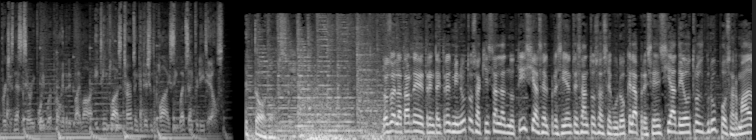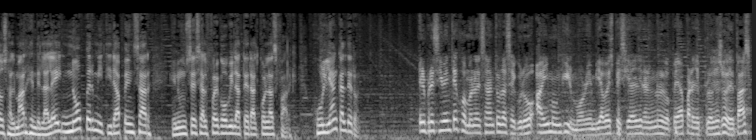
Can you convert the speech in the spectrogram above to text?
No purchase necessary. Void where prohibited by law. 18 plus terms and conditions apply. See website for details. Todos. Dos de la tarde de 33 minutos, aquí están las noticias. El presidente Santos aseguró que la presencia de otros grupos armados al margen de la ley no permitirá pensar en un cese al fuego bilateral con las FARC. Julián Calderón. El presidente Juan Manuel Santos aseguró a Eamon Gilmore, enviado especial de la Unión Europea para el proceso de paz,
